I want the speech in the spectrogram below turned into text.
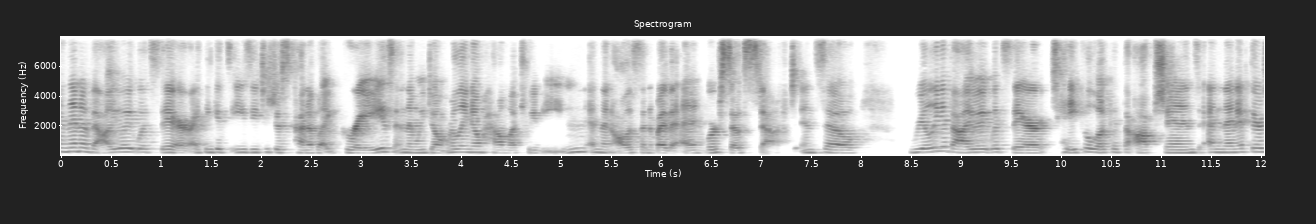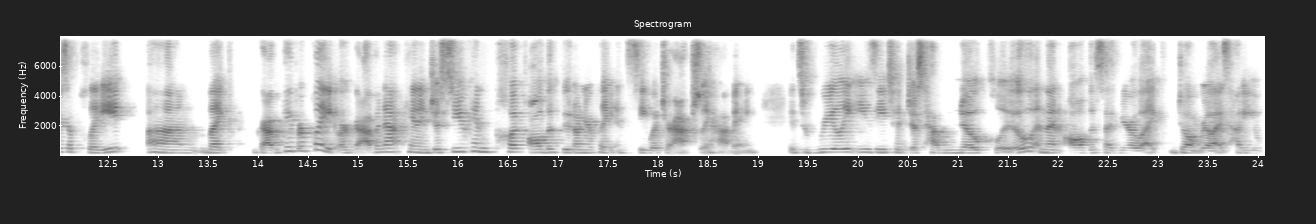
And then evaluate what's there. I think it's easy to just kind of like graze and then we don't really know how much we've eaten. And then all of a sudden by the end, we're so stuffed. And so really evaluate what's there, take a look at the options. And then if there's a plate, um, like grab a paper plate or grab a napkin and just so you can put all the food on your plate and see what you're actually having it's really easy to just have no clue. And then all of a sudden you're like, don't realize how you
